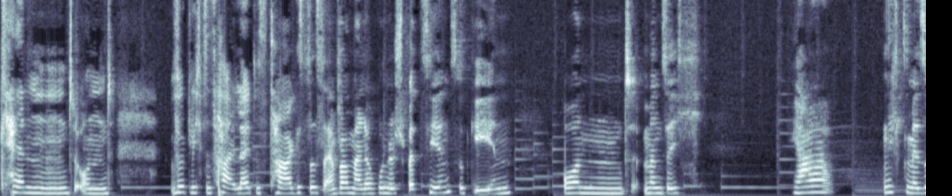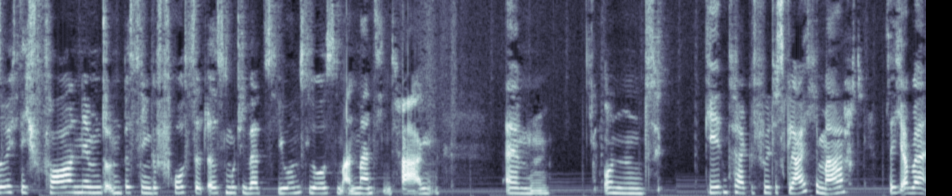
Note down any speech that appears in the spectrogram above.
kennt und wirklich das Highlight des Tages ist, einfach mal eine Runde spazieren zu gehen und man sich ja nichts mehr so richtig vornimmt und ein bisschen gefrustet ist, motivationslos an manchen Tagen ähm, und jeden Tag gefühlt das Gleiche macht, sich aber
